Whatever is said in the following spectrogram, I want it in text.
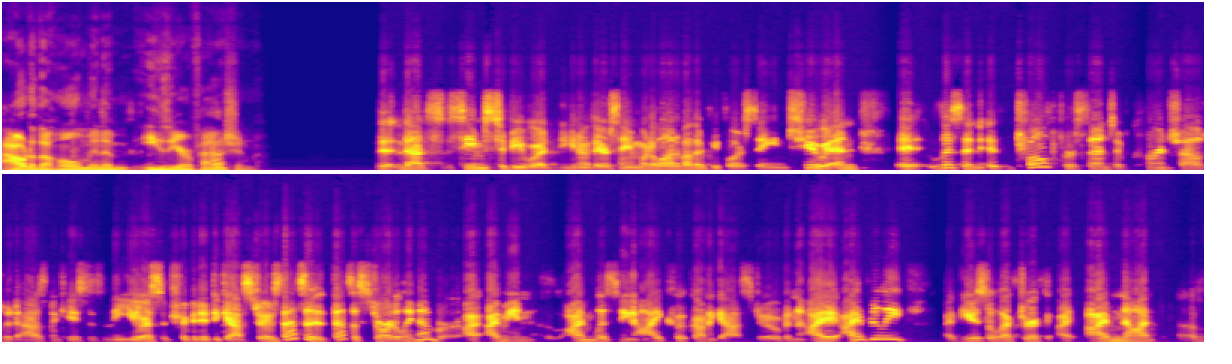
out of the home in an easier fashion that seems to be what you know they're saying what a lot of other people are saying too. And it, listen it, 12% of current childhood asthma cases in the us attributed to gas stoves that's a that's a startling number. I, I mean i'm listening. I cook on a gas stove and i i really i've used electric. I, i'm not a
